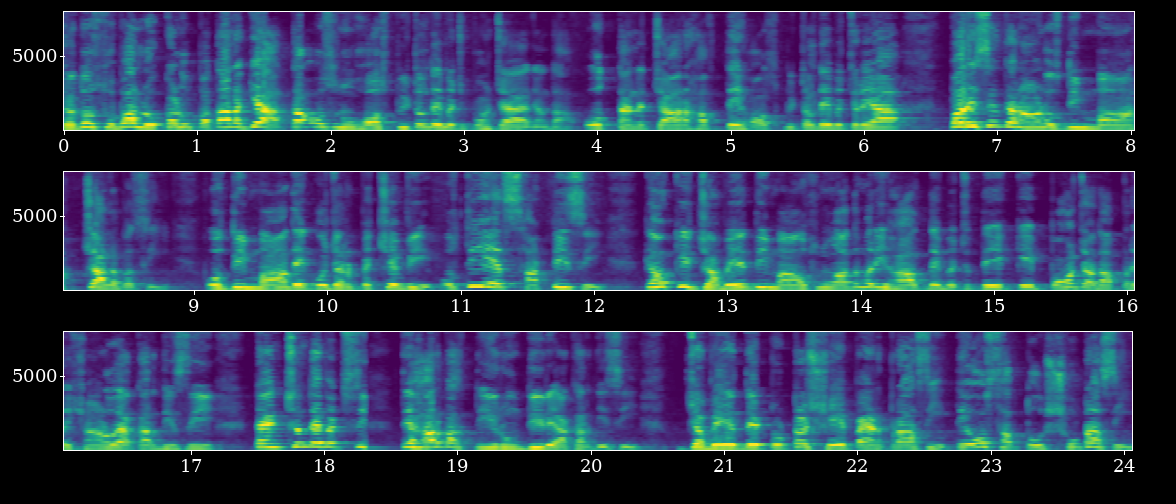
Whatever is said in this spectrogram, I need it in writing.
ਜਦੋਂ ਸਵੇਰ ਲੋਕਾਂ ਨੂੰ ਪਤਾ ਲੱਗਿਆ, ਤਾਂ ਉਸ ਨੂੰ ਹਸਪੀਟਲ ਦੇ ਵਿੱਚ ਪਹੁੰਚਾਇਆ ਜਾਂਦਾ। ਉਹ 3-4 ਹਫ਼ਤੇ ਹਸਪੀਟਲ ਦੇ ਵਿੱਚ ਰਿਹਾ, ਪਰ ਇਸੇ ਦੌਰਾਨ ਉਸ ਦੀ ਮਾਂ ਚੱਲ ਬਸੀ ਉਸ ਦੀ ਮਾਂ ਦੇ ਗੁਜ਼ਰਨ ਪਿੱਛੇ ਵੀ ਉਸ ਦੀ ਇਹ ਸਾਟੀ ਸੀ, ਕਿਉਂਕਿ ਜਾਵੇਦ ਦੀ ਮਾਂ ਉਸ ਨੂੰ ਅਧਮਰੀ ਹਾਲਤ ਦੇ ਵਿੱਚ ਦੇਖ ਕੇ ਬਹੁਤ ਜ਼ਿਆਦਾ ਪਰੇਸ਼ਾਨ ਹੋਇਆ ਕਰਦੀ ਸੀ ਟੈਨਸ਼ਨ ਦੇ ਵਿੱਚ ਸੀ। ਤੇ ਹਰ ਵਕਤ ਹੀ ਰੋਂਦੀ ਰਿਹਾ ਕਰਦੀ ਸੀ। ਜਬੇਦ ਦੇ ਟੋਟਲ 6 ਭੈਣ ਭਰਾ ਸੀ ਤੇ ਉਹ ਸਭ ਤੋਂ ਛੋਟਾ ਸੀ।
